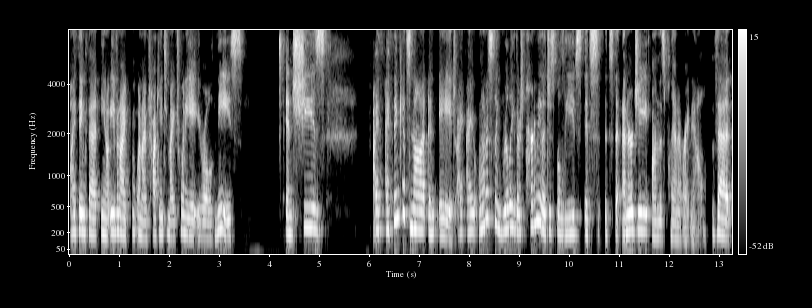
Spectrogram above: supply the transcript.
i think that you know even i when i'm talking to my 28 year old niece and she's I, I think it's not an age. I, I honestly really there's part of me that just believes it's it's the energy on this planet right now that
